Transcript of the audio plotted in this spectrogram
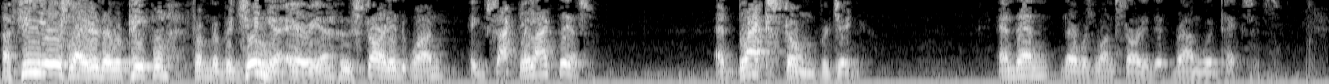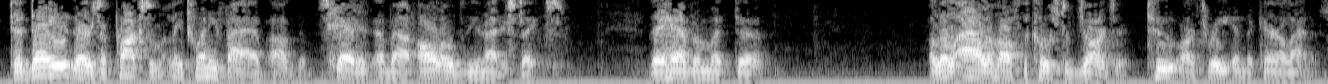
A few years later, there were people from the Virginia area who started one exactly like this at Blackstone, Virginia. And then there was one started at Brownwood, Texas. Today, there's approximately 25 of them scattered about all over the United States. They have them at uh, a little island off the coast of Georgia, two or three in the Carolinas.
